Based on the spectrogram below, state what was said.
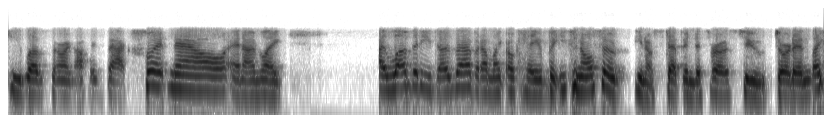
He loves throwing off his back foot now. And I'm like, I love that he does that, but I'm like, okay, but you can also, you know, step into throws too, Jordan. Like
